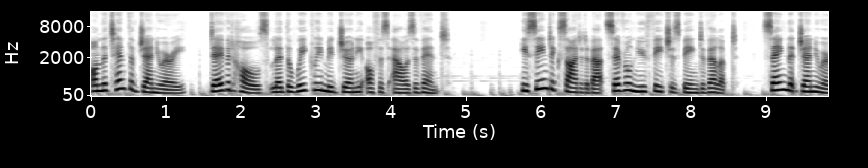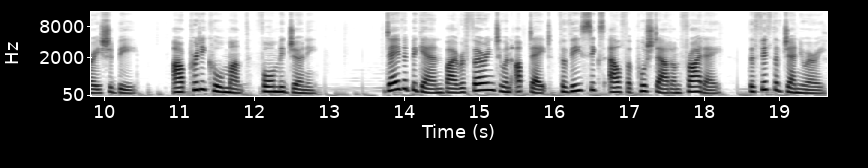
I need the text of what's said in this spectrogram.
On the 10th of January, David Holz led the weekly Midjourney office hours event. He seemed excited about several new features being developed, saying that January should be our pretty cool month for Midjourney. David began by referring to an update for V6 Alpha pushed out on Friday, the 5th of January.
